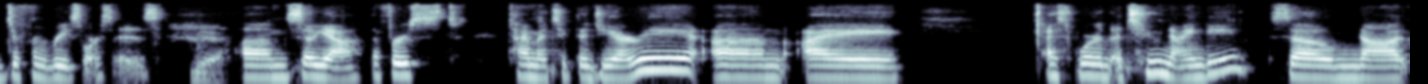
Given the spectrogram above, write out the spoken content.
different resources. Yeah. Um, so yeah, the first time I took the GRE, um, I I scored a 290, so not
